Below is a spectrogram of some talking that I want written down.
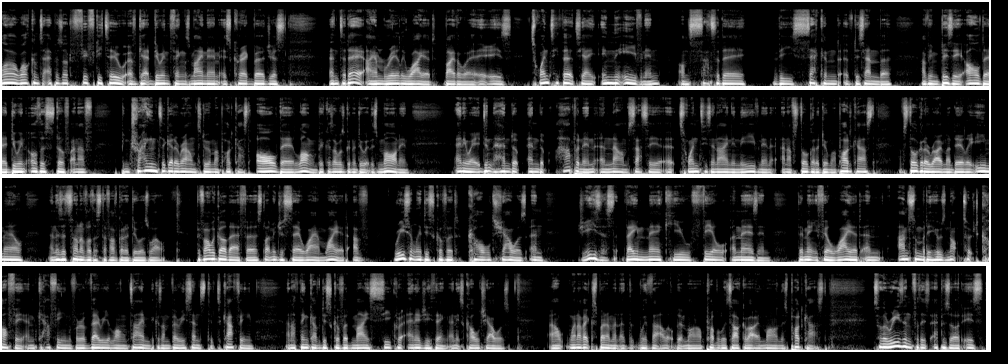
Hello, welcome to episode 52 of Get Doing Things. My name is Craig Burgess, and today I am really wired, by the way. It is 2038 in the evening on Saturday, the 2nd of December. I've been busy all day doing other stuff, and I've been trying to get around to doing my podcast all day long because I was going to do it this morning. Anyway, it didn't end up end up happening, and now I'm sat here at twenty to nine in the evening, and I've still got to do my podcast. I've still got to write my daily email, and there's a ton of other stuff I've got to do as well. Before we go there, first, let me just say why I'm wired. I've recently discovered cold showers, and Jesus, they make you feel amazing. They make you feel wired, and I'm somebody who's not touched coffee and caffeine for a very long time because I'm very sensitive to caffeine. And I think I've discovered my secret energy thing, and it's cold showers. I'll, when I've experimented with that a little bit more, I'll probably talk about it more on this podcast. So, the reason for this episode is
